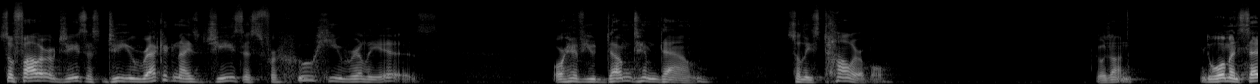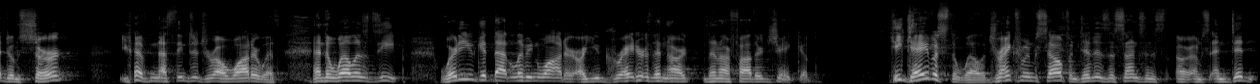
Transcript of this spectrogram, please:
So, follower of Jesus, do you recognize Jesus for who he really is? Or have you dumbed him down so he's tolerable. Goes on. The woman said to him, Sir, you have nothing to draw water with, and the well is deep. Where do you get that living water? Are you greater than our, than our father Jacob? He gave us the well, drank from himself, and did as the sons and, his, um, and did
